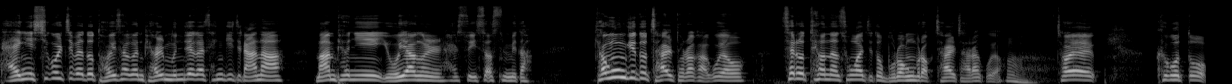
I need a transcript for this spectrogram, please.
다행히 시골집에도 더 이상은 별 문제가 생기질 않아 마음 편히 요양을 할 수 있었습니다. 경운기도 잘 돌아가고요. 새로 태어난 송아지도 무럭무럭 잘 자라고요. 저의 그것도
